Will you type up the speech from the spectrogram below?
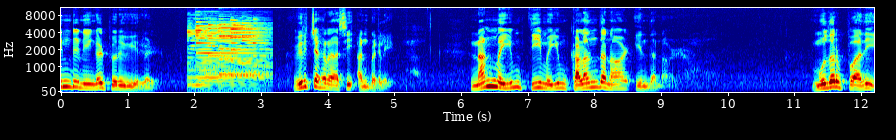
இன்று நீங்கள் பெறுவீர்கள். விருச்சக ராசி அன்பர்களே நன்மையும் தீமையும் கலந்த நாள் இந்த நாள். முதற் பாதி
